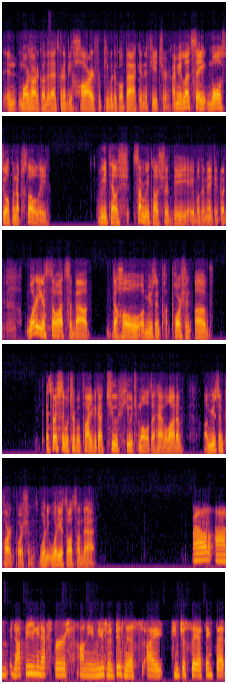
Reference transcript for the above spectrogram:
in Maura's article that it's going to be hard for people to go back in the future. I mean, let's say malls do open up slowly. Retail, sh- some retail should be able to make it. But what are your thoughts about the whole amusement p- portion of, especially with Triple Five? You've got two huge malls that have a lot of amusement park portions. What What are your thoughts on that? Well, um, not being an expert on the amusement business, I can just say I think that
